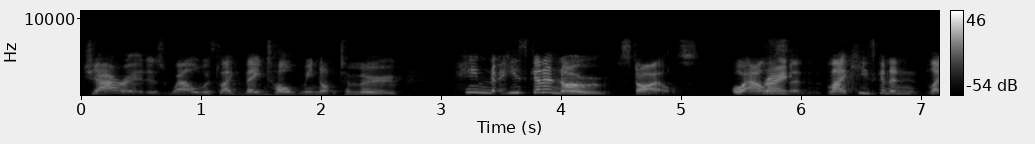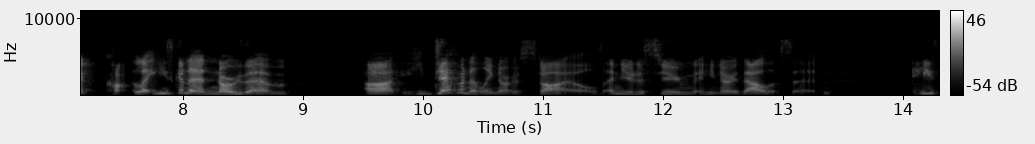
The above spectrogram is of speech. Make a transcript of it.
Jared as well was like they told me not to move. He he's gonna know Stiles or Right. Allison. Like he's gonna like like he's gonna know them. Uh, he definitely knows Stiles, and you'd assume that he knows Allison. He's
